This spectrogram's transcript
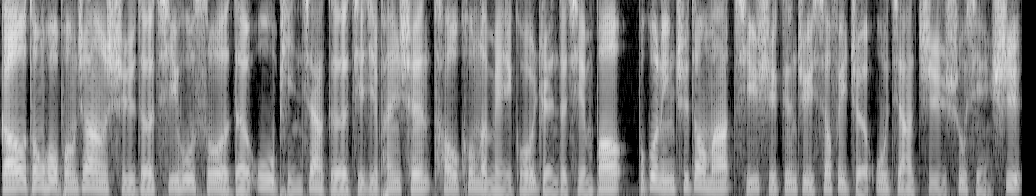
高通货膨胀使得几乎所有的物品价格节节攀升，掏空了美国人的钱包。不过，您知道吗？其实，根据消费者物价指数显示，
